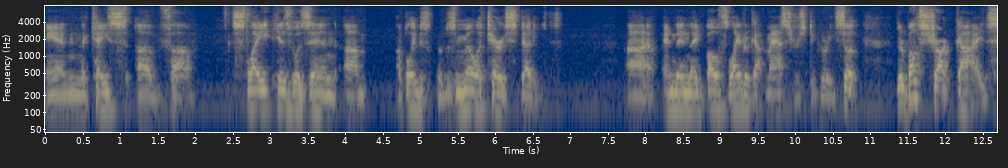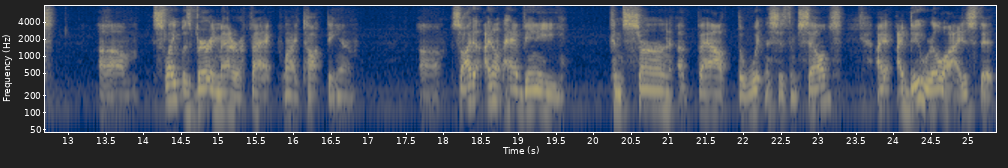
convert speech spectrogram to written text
And in the case of uh, Slate, his was in, um, I believe it was military studies. Uh, and then they both later got master's degrees. So they're both sharp guys. Um, Slate was very matter of fact when I talked to him. Um, so I, I don't have any concern about the witnesses themselves. I, I do realize that,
